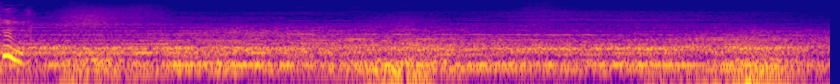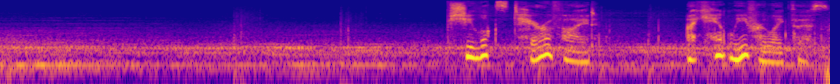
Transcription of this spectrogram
Hmm. She looks terrified. I can't leave her like this.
